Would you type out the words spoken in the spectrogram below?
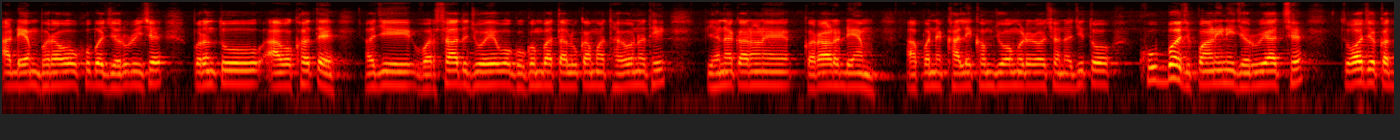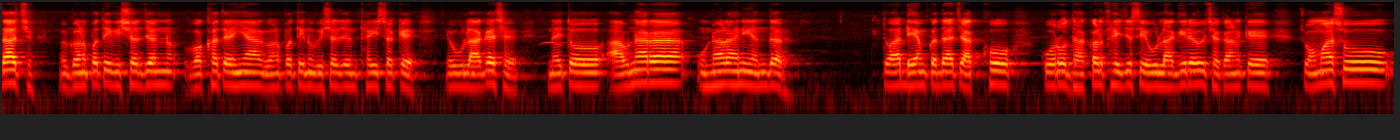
આ ડેમ ભરાવો ખૂબ જ જરૂરી છે. પરંતુ આ વખતે હજી વરસાદ જોઈએ એવો ઘોઘંબા તાલુકામાં થયો નથી, જેના કારણે કરાડ ડેમ આપણને ખાલીખમ જોવા મળી રહ્યો છે અને હજી તો ખૂબ જ પાણીની જરૂરિયાત છે. તો જ કદાચ ગણપતિ વિસર્જન વખતે અહીંયા ગણપતિનું વિસર્જન થઈ શકે એવું લાગે છે. નહીં તો આવનારા ઉનાળાની અંદર તો આ ડેમ કદાચ આખો કોરો ધાકડ થઈ જશે એવું લાગી રહ્યું છે. કારણ કે ચોમાસું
